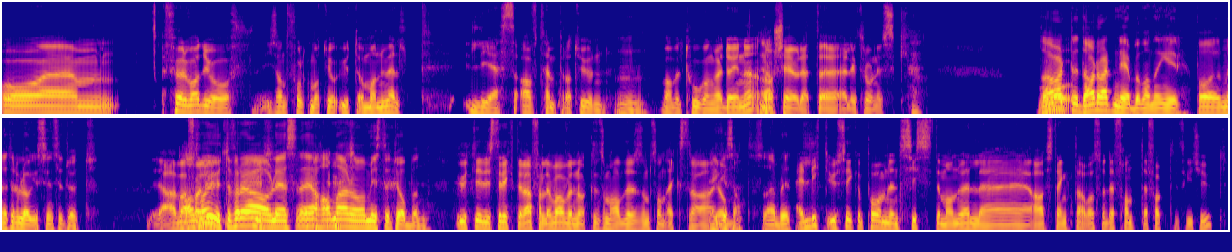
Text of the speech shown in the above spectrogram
Og um, før var det jo sant, Folk måtte jo ut og manuelt lese av temperaturen. Mm. var vel to ganger i døgnet. Ja. Nå skjer jo dette elektronisk. Da, har vært, da har det vært nedbemanninger på Meteorologisk institutt. Ja, Han som var ute for å avlese det, han har nå mistet jobben. ute i distriktet, i hvert fall. Det var vel noen som hadde det som sånn ekstra Ikke jobb. sant? Så det blitt Jeg er litt usikker på om den siste manuelle er stengt av. altså Det fant jeg faktisk ikke ut.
